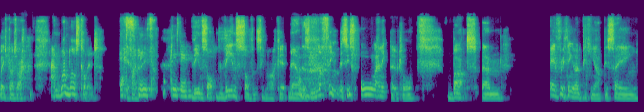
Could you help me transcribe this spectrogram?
Wage price spiral. And one last comment: yes if I please please do the insol- the insolvency market. Now, there's nothing. This is all anecdotal, but um, everything I'm picking up is saying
